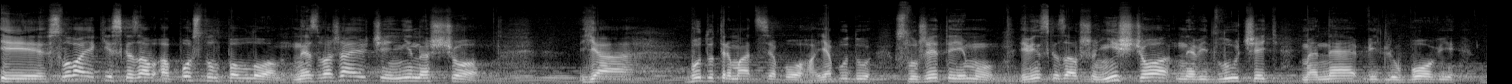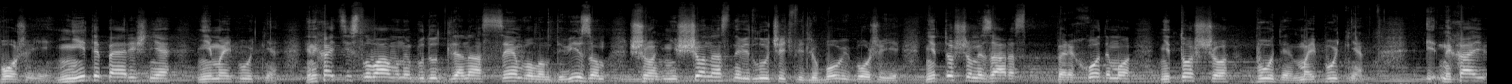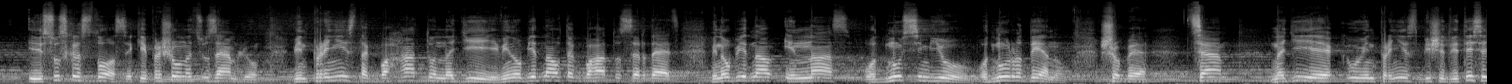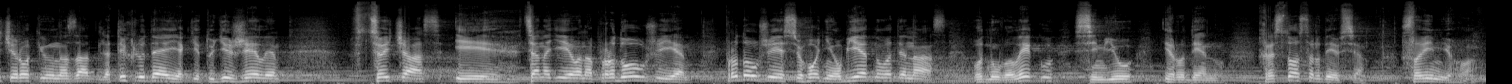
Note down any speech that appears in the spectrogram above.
І слова, які сказав апостол Павло, незважаючи ні на що, я буду триматися Бога, я буду служити Йому. І він сказав, що ніщо не відлучить мене від любові Божої, ні теперішнє, ні майбутнє. І нехай ці слова вони будуть для нас символом, девізом, що ніщо нас не відлучить від любові Божої, ні то, що ми зараз переходимо, ні то, що буде майбутнє. І нехай Ісус Христос, який прийшов на цю землю, Він приніс так багато надії, Він об'єднав так багато сердець, Він об'єднав і нас, одну сім'ю, одну родину, щоб ця надія, яку Він приніс більше 2000 років назад для тих людей, які тоді жили в цей час. І ця надія вона продовжує, продовжує сьогодні об'єднувати нас в одну велику сім'ю і родину. Христос родився, славім Його!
